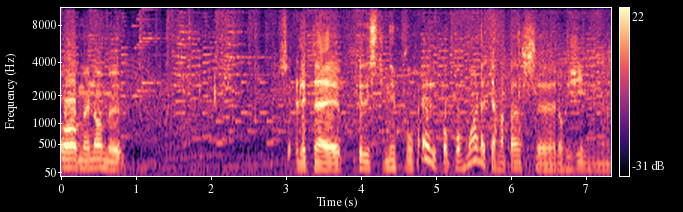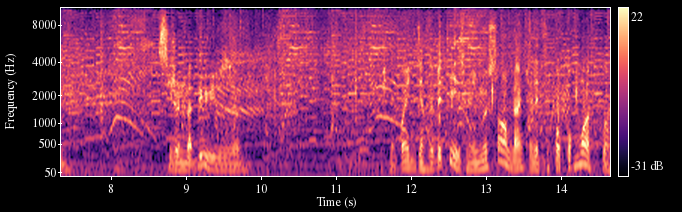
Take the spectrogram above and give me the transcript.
Oh mais non mais... Elle était prédestinée pour elle, pas pour moi la carapace euh, à l'origine. Si je ne m'abuse. Je n'ai pas envie de dire de bêtises, mais il me semble hein, qu'elle était pas pour moi quoi.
